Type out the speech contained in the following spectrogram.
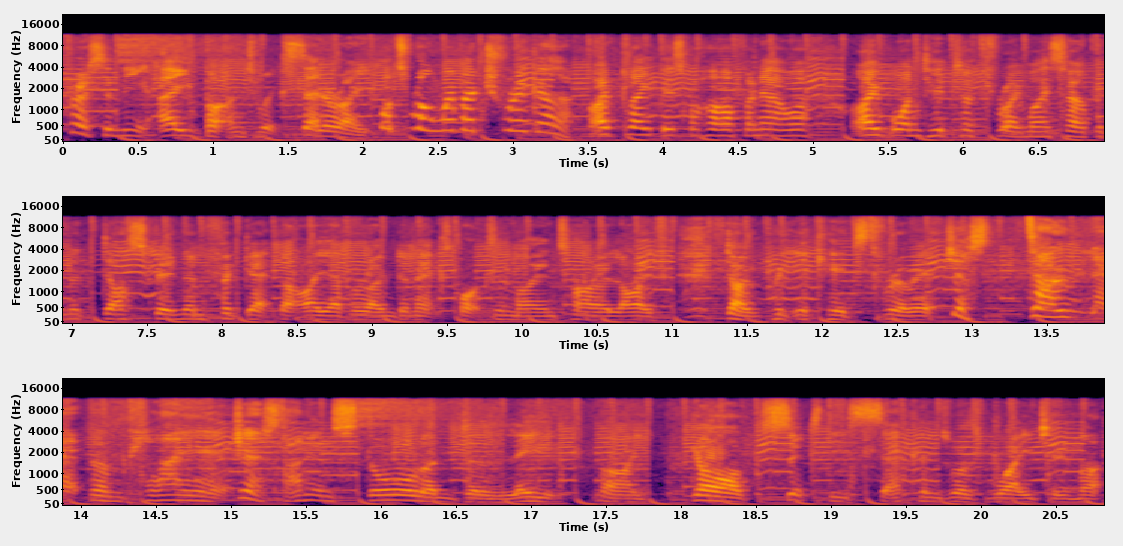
pressing the A button to accelerate. What's wrong with a trigger? I played this for half an hour. I wanted to throw myself in a dustbin and forget that I ever owned an Xbox in my entire life. Don't put your kids through it. Just don't let them play it. Just uninstall and delete. My god, 60 seconds was way too much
